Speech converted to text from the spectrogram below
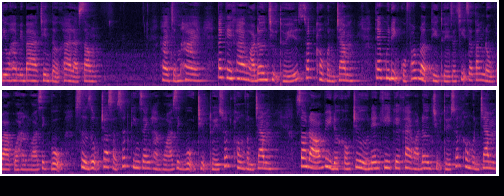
tiêu 23 trên tờ khai là xong. 2.2 Cách kê khai hóa đơn chịu thuế suất 0% Theo quy định của pháp luật thì thuế giá trị gia tăng đầu vào của hàng hóa dịch vụ, sử dụng cho sản xuất kinh doanh hàng hóa dịch vụ chịu thuế suất 0%. Do đó vì được khấu trừ nên khi kê khai hóa đơn chịu thuế suất 0%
